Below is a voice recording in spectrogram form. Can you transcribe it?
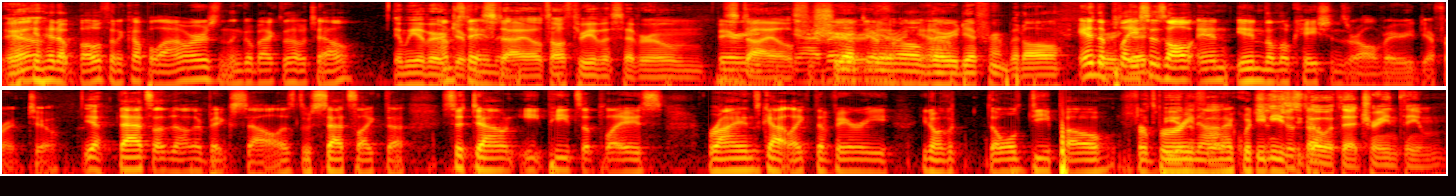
I can hit up both in a couple hours and then go back to the hotel. And we have our I'm different styles. there. All three of us have our own Very- styles yeah, for sure. different. They're all yeah. very different, but all And the very good. places all and in the locations are all very different too. Yeah. That's another big sell. Is there's sets like the sit down eat pizza place Ryan's got like the very you know the, the old depot for Brewery Beautiful. Nonic, which he is needs just to go a- with that train theme.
